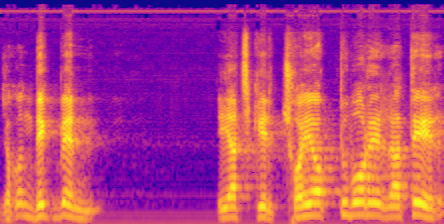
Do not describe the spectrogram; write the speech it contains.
যখন দেখবেন এই আজকের ছয় অক্টোবরের রাতের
